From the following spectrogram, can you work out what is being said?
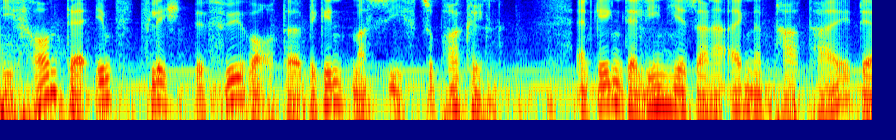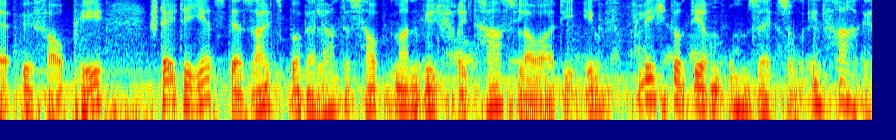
Die Front der Impfpflichtbefürworter beginnt massiv zu bröckeln. Entgegen der Linie seiner eigenen Partei, der ÖVP, stellte jetzt der Salzburger Landeshauptmann Wilfried Haslauer die Impfpflicht und deren Umsetzung in Frage.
